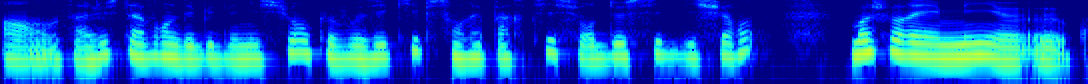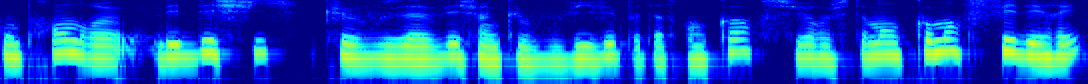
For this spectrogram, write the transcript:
enfin, juste avant le début de l'émission, que vos équipes sont réparties sur deux sites différents. Moi, j'aurais aimé euh, euh, comprendre les défis que vous avez, enfin, que vous vivez peut-être encore sur justement comment fédérer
